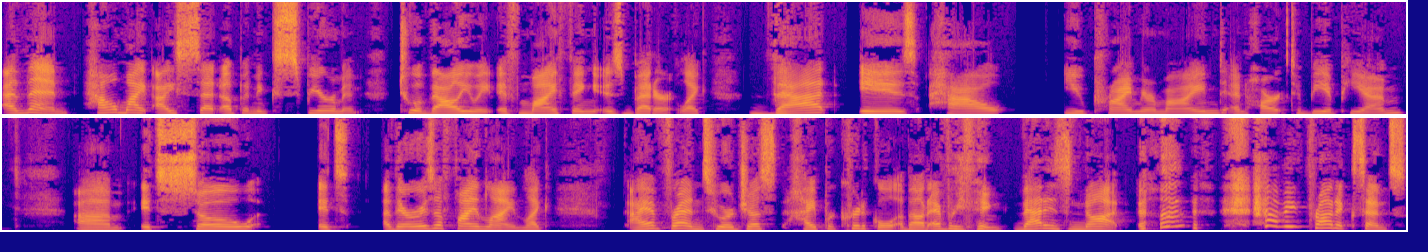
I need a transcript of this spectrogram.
And then how might I set up an experiment to evaluate if my thing is better? Like that is how you prime your mind and heart to be a PM. Um, it's so, it's, there is a fine line. Like, I have friends who are just hypercritical about everything. That is not having product sense.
